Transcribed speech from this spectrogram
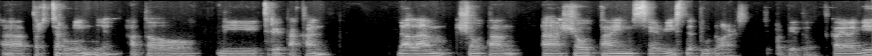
uh, tercermin ya atau diceritakan dalam Showtime uh, Showtime series The Two Doors seperti itu. Sekali lagi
